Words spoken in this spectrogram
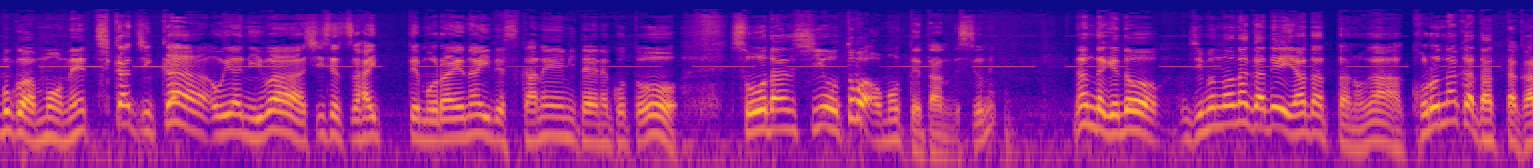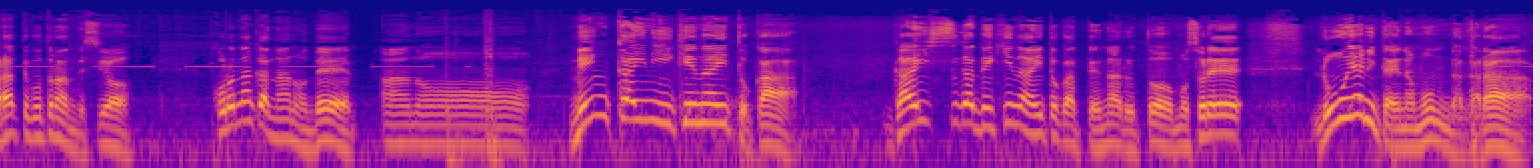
僕はもうね、近々親には施設入ってもらえないですかねみたいなことを相談しようとは思ってたんですよね。なんだけど、自分の中で嫌だったのがコロナ禍だったからってことなんですよ。コロナ禍なので、あのー、面会に行けないとか、外出ができないとかってなると、もうそれ、牢屋みたいなもんだから、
